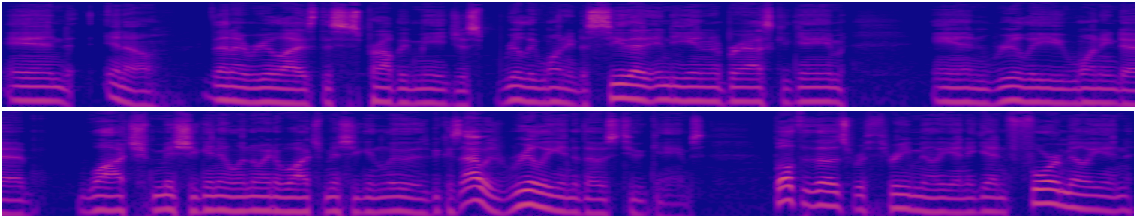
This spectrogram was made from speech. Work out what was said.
And, you know, then I realized this is probably me just really wanting to see that Indiana, Nebraska game and really wanting to watch Michigan, Illinois to watch Michigan lose because I was really into those two games. Both of those were three million. Again, four million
